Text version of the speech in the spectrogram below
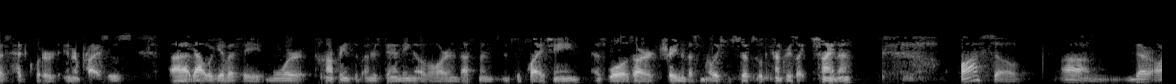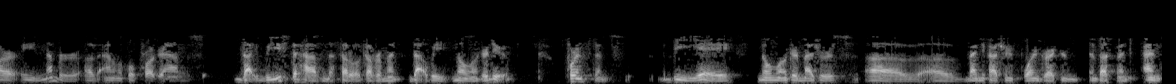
U.S. headquartered enterprises. Uh, that would give us a more comprehensive understanding of our investments in supply chain, as well as our trade investment relationships with countries like China. Also, um, there are a number of analytical programs that we used to have in the federal government that we no longer do. For instance, BEA no longer measures uh, manufacturing foreign direct investment and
